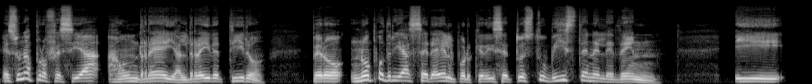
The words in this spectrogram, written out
Es una profecía a un rey, al rey de Tiro, pero no podría ser él porque dice, tú estuviste en el Edén. Y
